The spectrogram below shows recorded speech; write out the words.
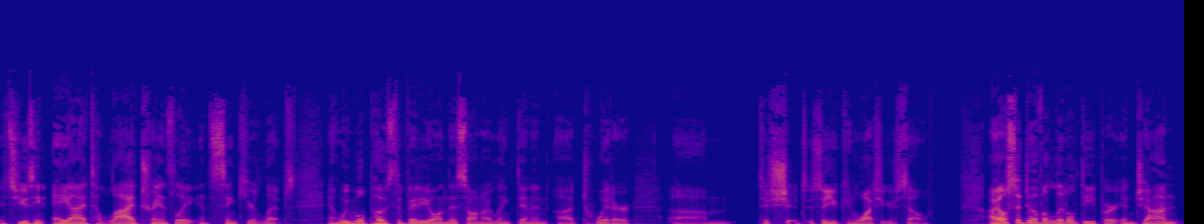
it's using AI to live translate and sync your lips. And we will post a video on this on our LinkedIn and uh, Twitter um, to sh- so you can watch it yourself. I also dove a little deeper, and Jon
